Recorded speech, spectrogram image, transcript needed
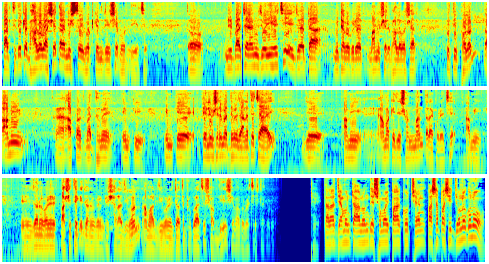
প্রার্থীদেরকে ভালোবাসে, তারা নিশ্চয়ই ভোট কেন্দ্রে এসে ভোট দিয়েছে। তো নির্বাচনে আমি জয়ী হয়েছি, এই জয়টা মিঠাপুকুরের মানুষের ভালোবাসার প্রতিফলন। তো আমি আপনার মাধ্যমে এমকি, এমকে টেলিভিশনের মাধ্যমে জানাতে চাই যে, আমি আমাকে যে সম্মান তারা করেছে, আমি জনগণের পাশে থেকে জনগণকে সারা জীবন আমার জীবনের যতটুকু আছে সব দিয়ে সেবা করবার চেষ্টা করব। তারা যেমনটা আনন্দের সময় পার করছেন পাশাপাশি জনগণও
